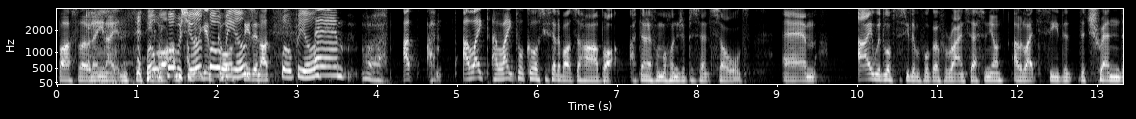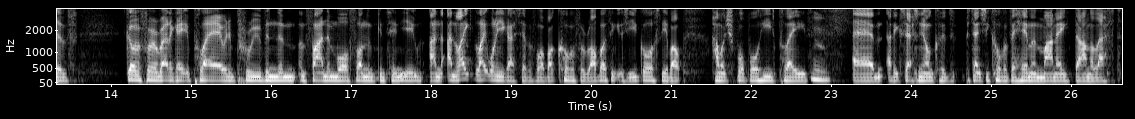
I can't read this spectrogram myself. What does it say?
Barcelona, United, and City. What was- but what was yours? What would yours? What would be yours? Um, oh, I, I, I liked I liked what Gorsty said about Zaha, but I don't know if I'm 100 percent sold. Um, I would love to see Liverpool go for Ryan Sessegnon. I would like to see the, the trend of going for a relegated player and improving them and finding more from them continue. And and like like one of you guys said before about cover for Rob, I think it was you, Gorsty, about how much football he's played. Um, I think Sessegnon could potentially cover for him and Mane down the left.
